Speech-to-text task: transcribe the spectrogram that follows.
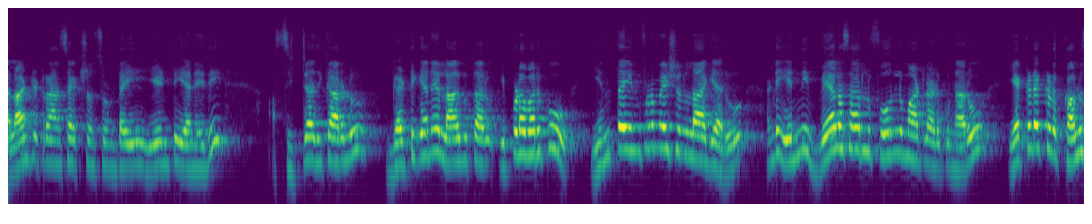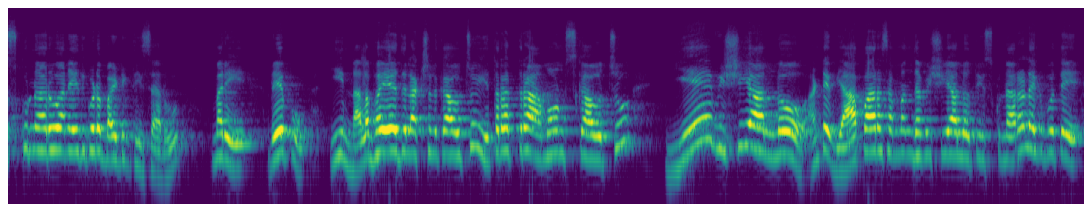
ఎలాంటి ట్రాన్సాక్షన్స్ ఉంటాయి ఏంటి అనేది సిట్ అధికారులు గట్టిగానే లాగుతారు. ఇప్పటి వరకు ఇంత ఇన్ఫర్మేషన్ లాగారు. అంటే ఎన్ని వేల సార్లు ఫోన్లు మాట్లాడుకున్నారు. ఎక్కడెక్కడ కలుసుకున్నారు అనేది కూడా బయటికి తీశారు. మరి రేపు ఈ నలభై ఐదు లక్షలు కావచ్చు ఇతరత్ర అమౌంట్స్ కావచ్చు ఏ విషయాల్లో అంటే వ్యాపార సంబంధ విషయాల్లో తీసుకున్నారా? లేకపోతే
